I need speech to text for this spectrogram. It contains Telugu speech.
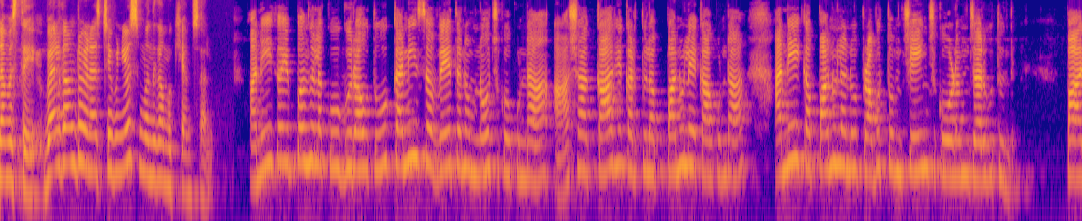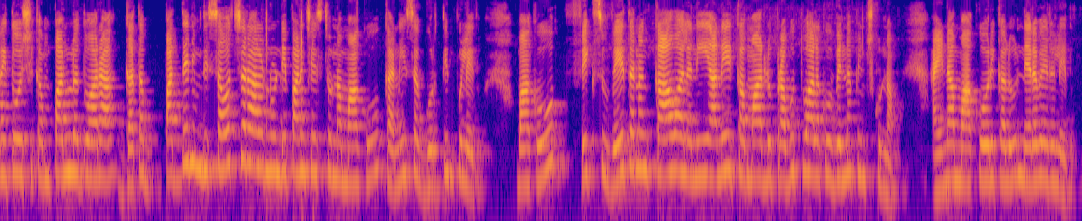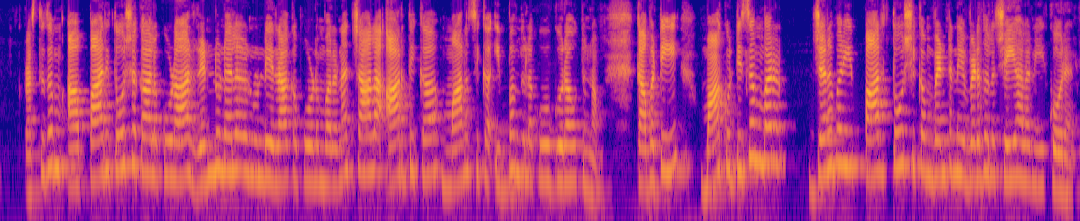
నమస్తే. వెల్కమ్ టు ఎన్ఎస్టీవీ న్యూస్ ముందుగా ముఖ్యాంశాలు. అనేక ఇబ్బందులకు గురవుతూ కనీస వేతనం నోచుకోకుండా ఆశా కార్యకర్తల పనులే కాకుండా అనేక పనులను ప్రభుత్వం చేయించుకోవడం జరుగుతుంది. పారితోషికం పనుల ద్వారా గత పద్దెనిమిది సంవత్సరాల నుండి పనిచేస్తున్న మాకు కనీస గుర్తింపు లేదు. మాకు ఫిక్స్ వేతనం కావాలని అనేక మార్లు ప్రభుత్వాలకు విన్నపించుకున్నాం. అయినా మా కోరికలు నెరవేరలేదు. ప్రస్తుతం ఆ పారితోషకాలు కూడా రెండు నెలల నుండి రాకపోవడం వలన చాలా ఆర్థిక మానసిక ఇబ్బందులకు గురవుతున్నాం. కాబట్టి మాకు డిసెంబర్ జనవరి పారితోషికం వెంటనే విడుదల చేయాలని కోరారు.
